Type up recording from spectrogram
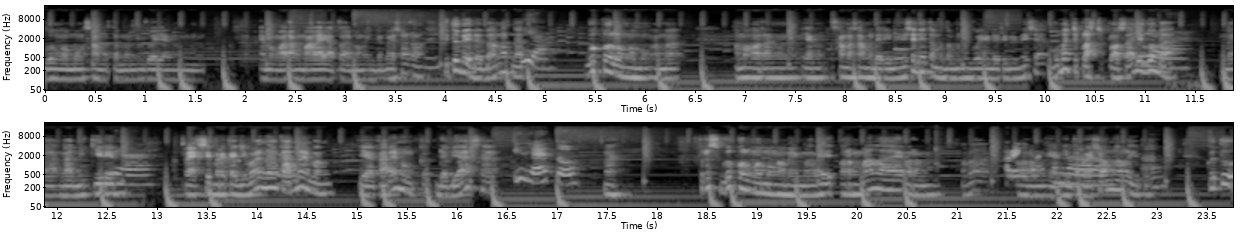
gue ngomong sama temen gue yang emang orang Malay atau emang internasional Hmm. itu beda banget Nat. Iya. Gue kalau ngomong sama sama orang yang sama-sama dari Indonesia nih teman-teman gue yang dari Indonesia gue mah ceplos-ceplos aja gue iya, nggak nggak nggak mikirin iya. reaksi mereka gimana karena emang ya karena emang udah biasa. Iya itu terus gue kalau ngomong sama yang Malay orang Malay orang apa Orang orang, yang internasional. gitu Heeh. gue tuh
